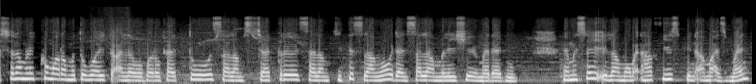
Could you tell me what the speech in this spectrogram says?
Assalamualaikum warahmatullahi taala wabarakatuh. Salam sejahtera, salam kita Selangor dan salam Malaysia Madani. Nama saya ialah Muhammad Hafiz bin Ahmad Azman.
